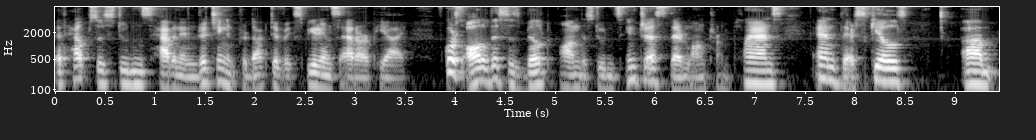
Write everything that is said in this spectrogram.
that helps the students have an enriching and productive experience at RPI. Of course, all of this is built on the students' interests, their long term plans, and their skills. Um,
